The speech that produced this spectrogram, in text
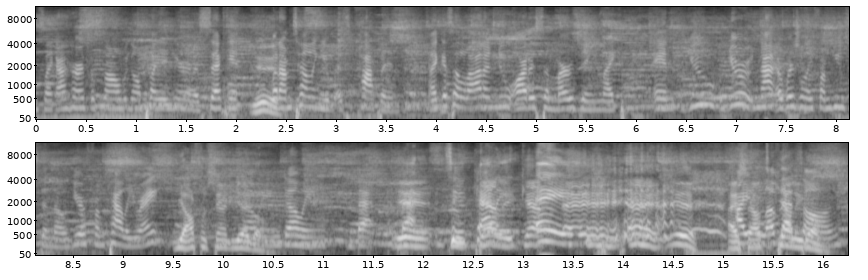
things. Like I heard the song. We're gonna play it here in a second. Yeah. But I'm telling you, it's popping. Like it's a lot of new artists emerging. Like, and you you're not originally from Houston though. You're from Cali, right? yeah, I'm from San Diego. Going, going back, Yeah, back to Cali. Cali. Hey. hey, hey, yeah. I out love Cali, that though.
